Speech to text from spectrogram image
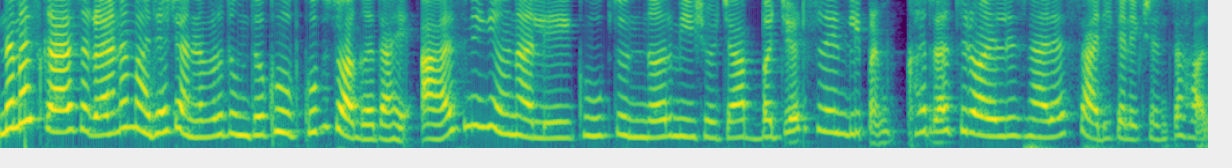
नमस्कार सगळ्यांना माझ्या चॅनलवर तुमचं खूप खूप स्वागत आहे. आज मी घेऊन आले खूप सुंदर मिशोच्या बजेट फ्रेंडली पण खरंच रॉयल दिसणाऱ्या साडी कलेक्शनचा हॉल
